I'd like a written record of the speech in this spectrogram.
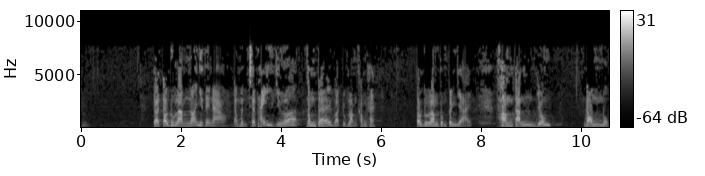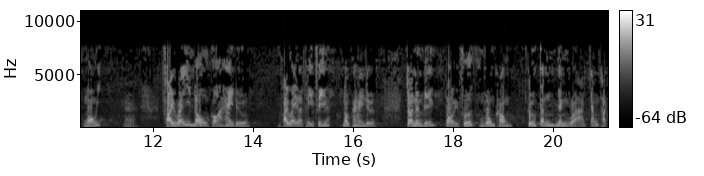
ừ. rồi tổ trúc lâm nói như thế nào? Đặng mình sẽ thấy giữa lâm tế và trúc lâm không khác. Tổ trúc lâm cũng từng dạy phàm thánh vốn đồng một mối à, phải quấy đâu có hai đường. Phải quấy là thị phi đâu có hai đường cho nên biết tội phước vốn không, cứu cánh nhân quả chẳng thật.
